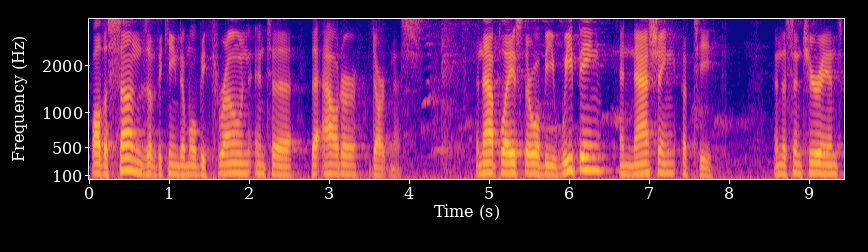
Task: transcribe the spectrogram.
while the sons of the kingdom will be thrown into the outer darkness. In that place there will be weeping and gnashing of teeth. And the centurions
